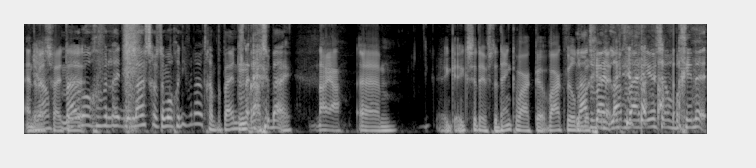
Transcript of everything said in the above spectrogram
En de Ja. wedstrijd... Maar eh, we mogen van, de luisteraars daar mogen niet van uitgaan, Pepijn. Dus Nee. praat ze bij. nou ja, ehm, ik, ik zit even te denken waar ik, eh, waar ik wilde Laten wij, beginnen. laten wij er eerst over beginnen.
